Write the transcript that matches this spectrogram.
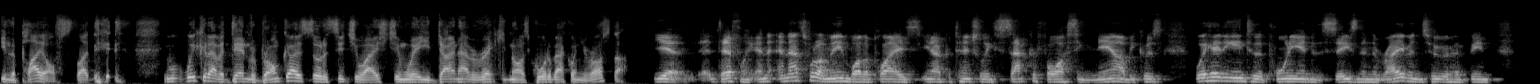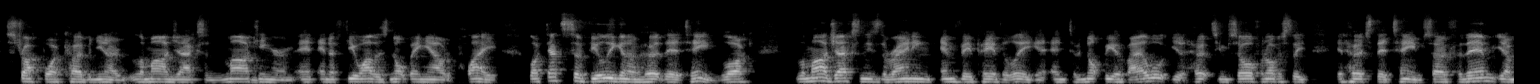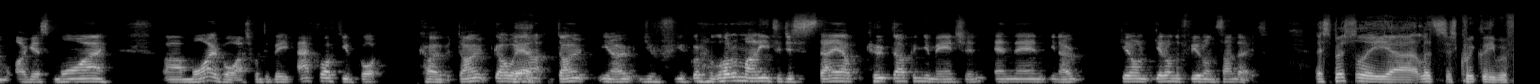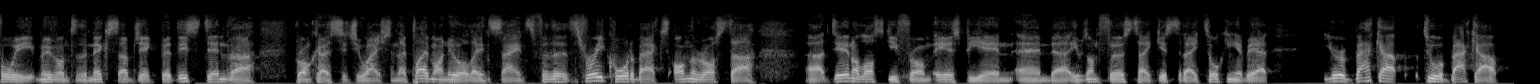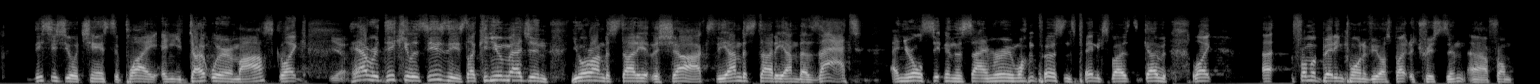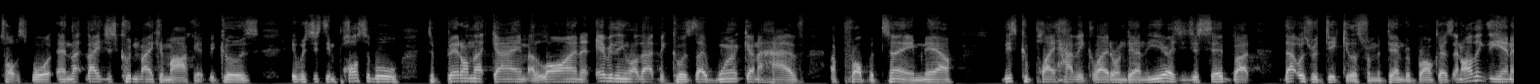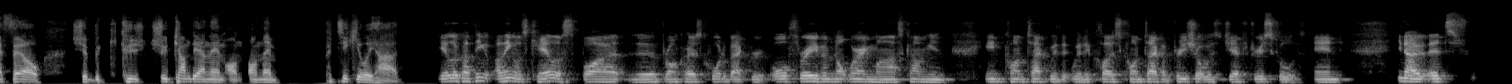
in the playoffs, like we could have a Denver Broncos sort of situation where you don't have a recognized quarterback on your roster. Yeah, definitely. And and that's what I mean by the players, you know, potentially sacrificing now because we're heading into the pointy end of the season and the Ravens who have been struck by COVID, you know, Lamar Jackson, Mark mm. Ingram and, and a few others not being able to play, like that's severely going to hurt their team. Like Lamar Jackson is the reigning MVP of the league, and to not be available, it hurts himself, and obviously it hurts their team. So for them, you know, I guess my uh, my advice would to be act like you've got COVID. Don't go yeah. out. Don't you know you've you've got a lot of money to just stay up, cooped up in your mansion, and then you know get on get on the field on Sundays. Especially, uh, let's just quickly before we move on to the next subject. But this Denver Broncos situation, they played my New Orleans Saints for the three quarterbacks on the roster. Uh, Dan Orlovsky from ESPN, and uh, he was on First Take yesterday talking about you're a backup to a backup this is your chance to play, and you don't wear a mask. Like, Yeah. how ridiculous is this? Like, can you imagine your understudy at the Sharks, the understudy under that, and you're all sitting in the same room? One person's been exposed to COVID. Like, uh, from a betting point of view, I spoke to Tristan uh, from Top Sport, and they just couldn't make a market because it was just impossible to bet on that game, a line, and everything like that because they weren't going to have a proper team. Now, this could play havoc later on down the year, as you just said, but that was ridiculous from the Denver Broncos, and I think the NFL should be, should come down them on, on them particularly hard. Yeah, look, I think I think it was careless by the Broncos quarterback group. All three of them not wearing masks, coming in in contact with with a close contact. I'm pretty sure it was Jeff Driskel, and you know it's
